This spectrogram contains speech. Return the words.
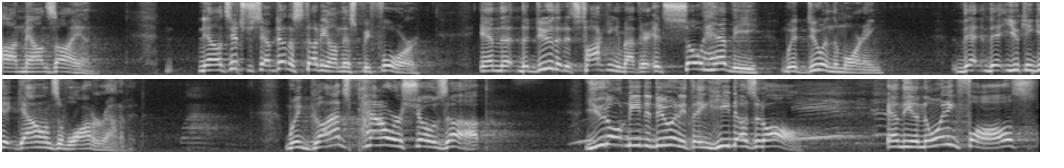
on Mount Zion. Now it's interesting. I've done a study on this before, and the, the dew that it's talking about there, it's so heavy with dew in the morning that, that you can get gallons of water out of it. Wow. When God's power shows up, you don't need to do anything, He does it all. And the anointing falls.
